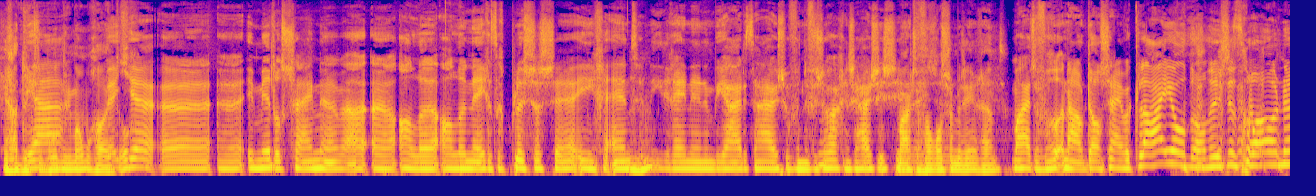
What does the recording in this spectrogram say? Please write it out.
Je gaat natuurlijk de bond niet meer omgooien, weet toch? je, eh, eh, inmiddels zijn alle, alle 90-plussers eh, ingeënt. En iedereen in een bejaardentehuis of in een verzorgingshuis is... Mhm. Maarten van Rossum is ingeënt. Maarten van Nou, dan zijn we klaar, joh. Dan is het gewoon... eh,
